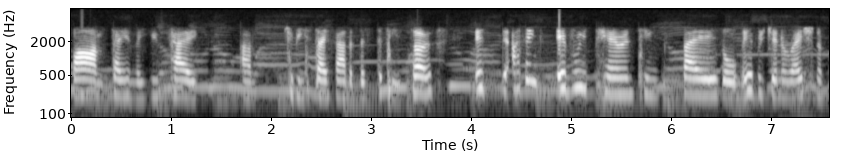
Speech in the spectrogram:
farms, say in the UK, um, to be safe out of the city. So it's, I think every parenting phase or every generation of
